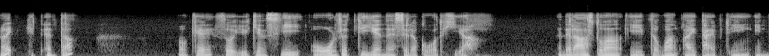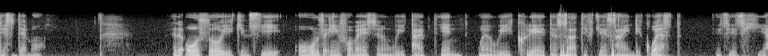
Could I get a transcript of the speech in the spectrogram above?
Right, hit enter. Okay, so you can see all the DNS record here. And the last one is the one I typed in in this demo. And also you can see all the information we typed in when we create the certificate sign request. This is here.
